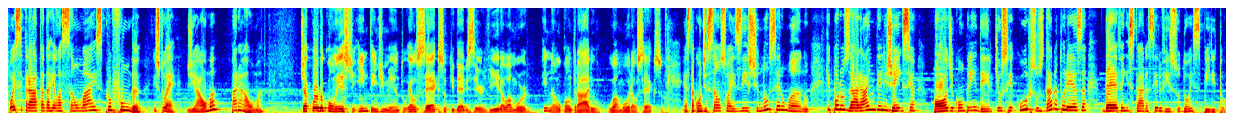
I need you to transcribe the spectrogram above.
pois se trata da relação mais profunda, isto é, de alma para alma. De acordo com este entendimento, é o sexo que deve servir ao amor, e não o contrário, o amor ao sexo. Esta condição só existe no ser humano, que por usar a inteligência pode compreender que os recursos da natureza devem estar a serviço do espírito.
